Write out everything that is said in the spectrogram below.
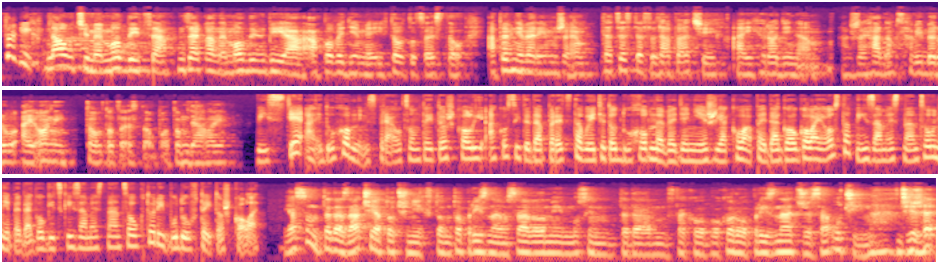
tak ich naučíme modliť sa, základné modlitby a, a povedieme ich touto cestou. A pevne verím, že tá cesta sa zapáči aj ich rodinám a že hádam sa vyberú aj oni touto cestou potom ďalej. Vy ste aj duchovným správcom tejto školy. Ako si teda predstavujete to duchovné vedenie žiakov a pedagógov aj ostatných zamestnancov, nepedagogických zamestnancov, ktorí budú v tejto škole? Ja som teda začiatočník v tomto, priznám sa, veľmi musím teda s takou pokorou priznať, že sa učím. Čiže e,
